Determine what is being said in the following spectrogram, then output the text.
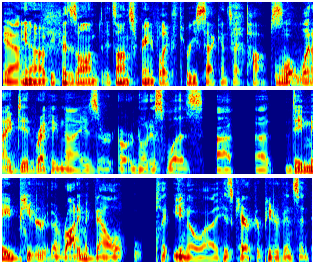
yeah. you know, because it's on it's on screen for like three seconds at tops. What what I did recognize or, or notice was uh, uh, they made Peter uh, Roddy McDowall, play, you know, uh, his character Peter Vincent.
